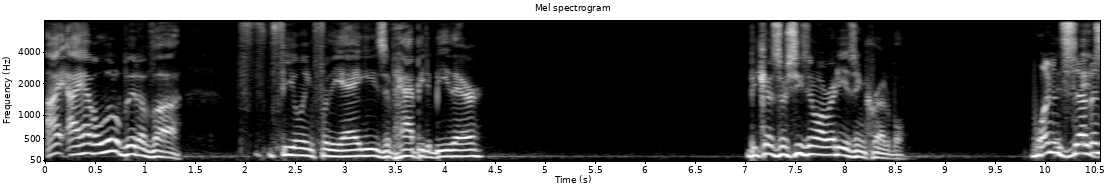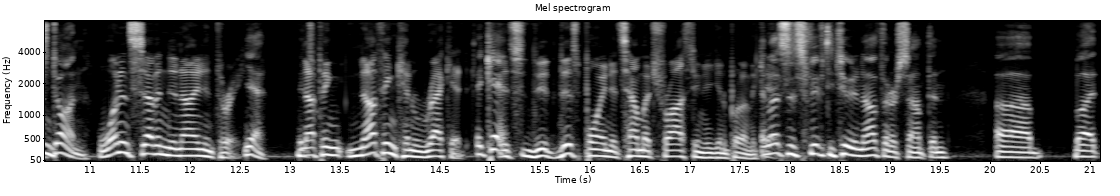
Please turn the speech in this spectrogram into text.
I, I have a little bit of a f- feeling for the Aggies of happy to be there because their season already is incredible. One and It's- seven. it's done. One and seven to nine and three. Yeah. Nothing. Nothing can wreck it. It can't. It's, at this point, it's how much frosting you're going to put on the cake. Unless it's 52 to nothing or something. Uh, but,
